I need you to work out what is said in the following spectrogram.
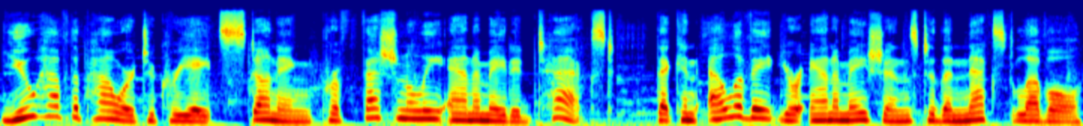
you have the power to create stunning, professionally animated text that can elevate your animations to the next level.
